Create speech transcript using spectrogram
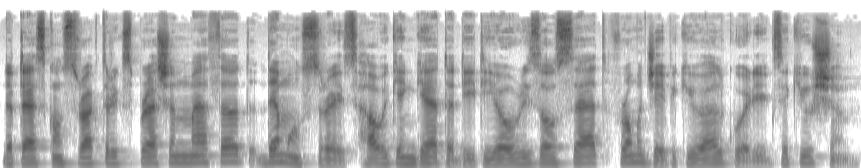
The test constructor expression method demonstrates how we can get a DTO result set from a JPQL query execution.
